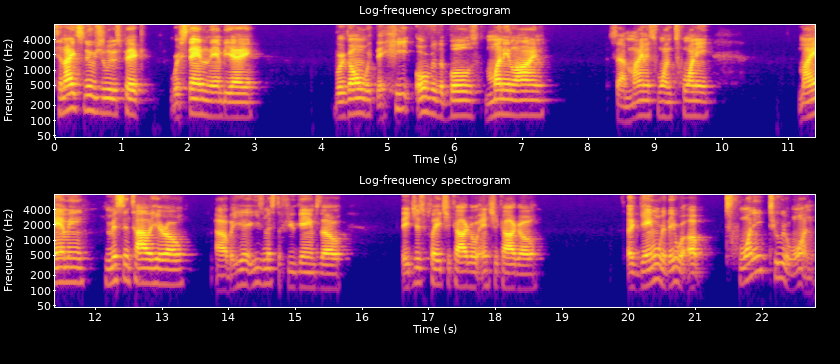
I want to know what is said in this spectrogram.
Tonight's news You Lose pick, we're staying in the NBA. We're going with the Heat over the Bulls money line. It's at minus 120. Miami missing Tyler Herro, uh, but he, he's missed a few games though. They just played Chicago in Chicago a game where they were up 22 to 1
